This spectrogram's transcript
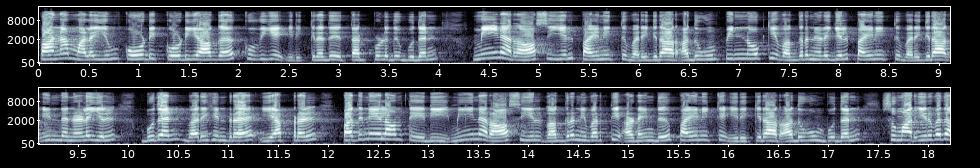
பணமழையும் கோடி கோடியாக குவிய இருக்கிறது. தற்பொழுது புதன் மீன ராசியில் பயணித்து வருகிறார். அதுவும் பின்னோக்கி வக்ர நிலையில் பயணித்து வருகிறார். இந்த நிலையில் புதன் வருகின்ற ஏப்ரல் பதினேழாம் தேதி மீன ராசியில் வக்ர நிவர்த்தி அடைந்து பயணிக்க இருக்கிறார். அதுவும் புதன் சுமார் இருபது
